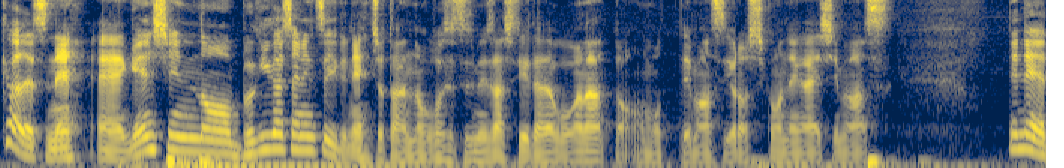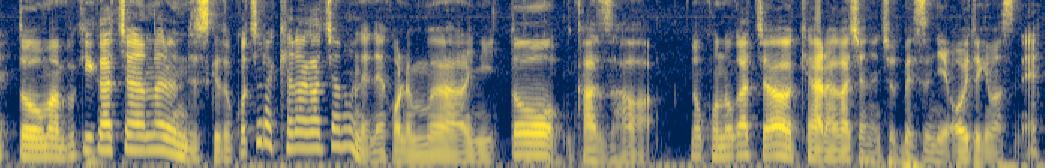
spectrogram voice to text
今日はですね、えー、原神の武器ガチャについてね、ちょっとあの、ご説明させていただこうかなと思ってます。よろしくお願いします。でね、えっと、まあ、武器ガチャになるんですけど、こちらキャラガチャなんでね、これ、ムアリニとカズハワのこのガチャはキャラガチャね、ちょっと別に置いときますね。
